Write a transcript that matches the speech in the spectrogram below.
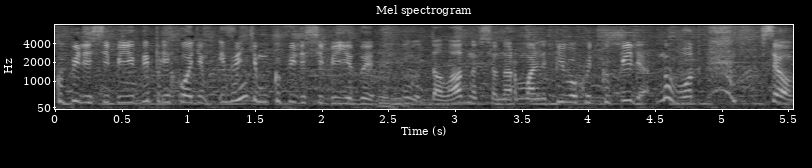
Купили себе еды, приходим. Извините, мы купили себе еды. Ну, да ладно, все нормально. Пиво хоть купили. Ну вот, все.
